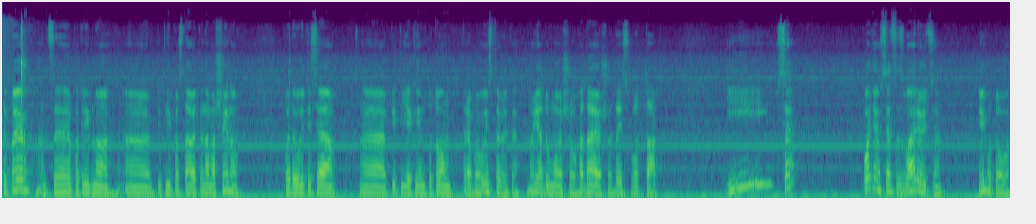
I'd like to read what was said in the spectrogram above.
Тепер це потрібно е, піти поставити на машину, подивитися, е, під яким кутом треба виставити. Ну, я думаю, що гадаю, що десь от так. І все. Потім все це зварюється і готово.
